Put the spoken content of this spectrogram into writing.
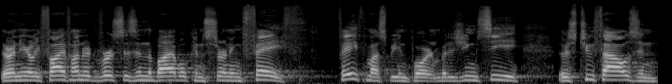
There are nearly 500 verses in the Bible concerning faith. Faith must be important, but as you can see, there's 2,000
